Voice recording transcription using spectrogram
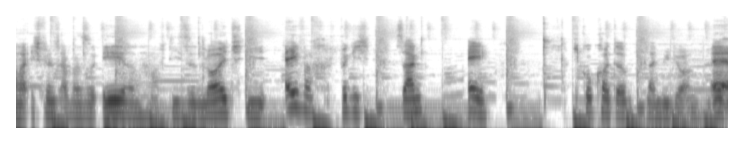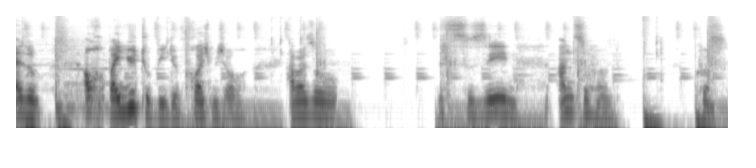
Aber ich finde es einfach so ehrenhaft. Diese Leute, die einfach wirklich sagen, ey, ich gucke heute dein Video an. Äh, also auch bei YouTube-Video freue ich mich auch. Aber so das zu sehen, anzuhören. Kuss.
